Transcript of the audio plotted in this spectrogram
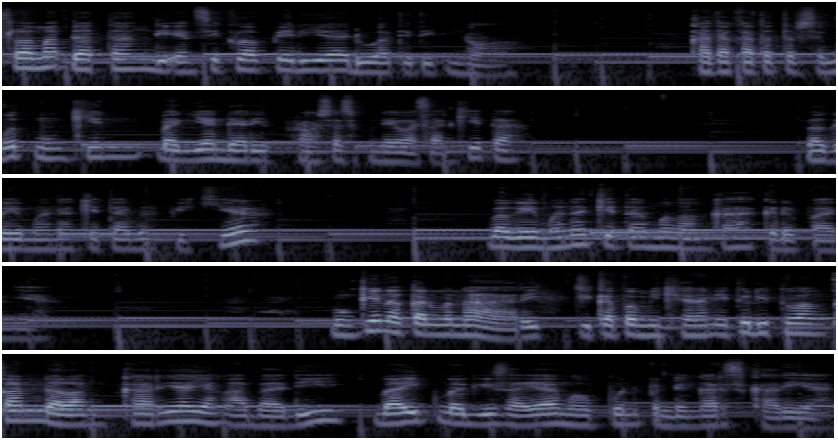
selamat datang di Ensiklopedia 2.0. Kata-kata tersebut mungkin bagian dari proses pendewasaan kita. Bagaimana kita berpikir, bagaimana kita melangkah ke depannya. Mungkin akan menarik jika pemikiran itu dituangkan dalam karya yang abadi, baik bagi saya maupun pendengar sekalian.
